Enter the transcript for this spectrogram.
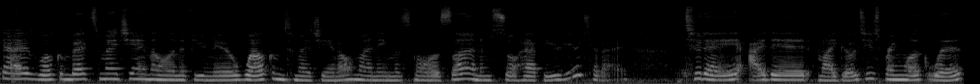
guys, welcome back to my channel and if you're new, welcome to my channel. My name is Melissa and I'm so happy you're here today. Today I did my go-to spring look with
